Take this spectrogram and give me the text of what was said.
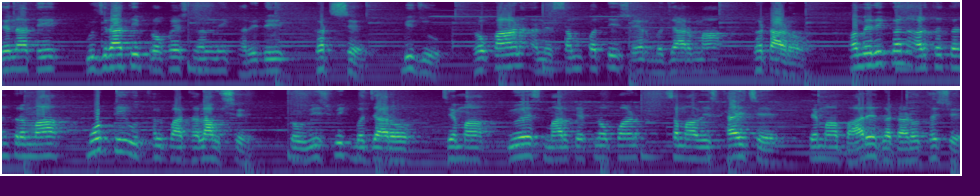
જેનાથી ગુજરાતી પ્રોફેશનલની ખરીદી ઘટશે. બીજું, રોકાણ અને સંપત્તિ શેર બજારમાં ઘટાડો. અમેરિકન અર્થતંત્રમાં મોટી ઉથલપાથલ આવશે. તો વૈશ્વિક બજારો, જેમાં યુએસ માર્કેટનો પણ સમાવેશ થાય છે, તેમાં ભારે ઘટાડો થશે.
